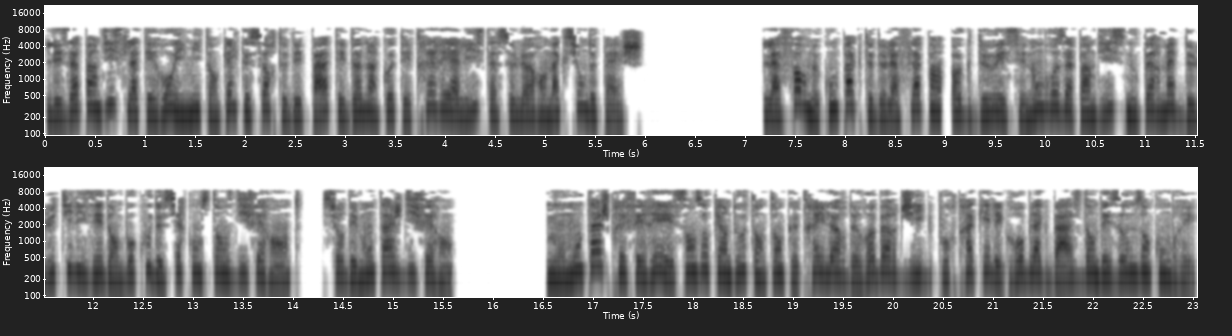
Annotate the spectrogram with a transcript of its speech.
Les appendices latéraux imitent en quelque sorte des pattes et donnent un côté très réaliste à ce leurre en action de pêche. La forme compacte de la Flapin Hawk 2 et ses nombreux appendices nous permettent de l'utiliser dans beaucoup de circonstances différentes, sur des montages différents. Mon montage préféré est sans aucun doute en tant que trailer de rubber jig pour traquer les gros black bass dans des zones encombrées.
